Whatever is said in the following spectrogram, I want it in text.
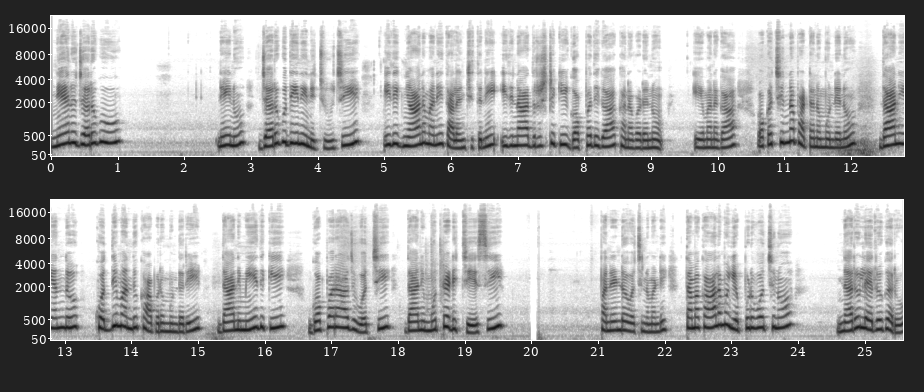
నేను జరుగు నేను జరుగు దీనిని చూచి ఇది జ్ఞానమని తలంచితిని ఇది నా దృష్టికి గొప్పదిగా కనబడను. ఏమనగా ఒక చిన్న పట్టణముండెను దాని అందు కొద్ది మందు కాపురముండరి దాని మీదికి గొప్పరాజు వచ్చి దాని ముట్టడి చేసి పన్నెండో వచనమండి తమ కాలము ఎప్పుడు వచ్చునో నరులెరుగరు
